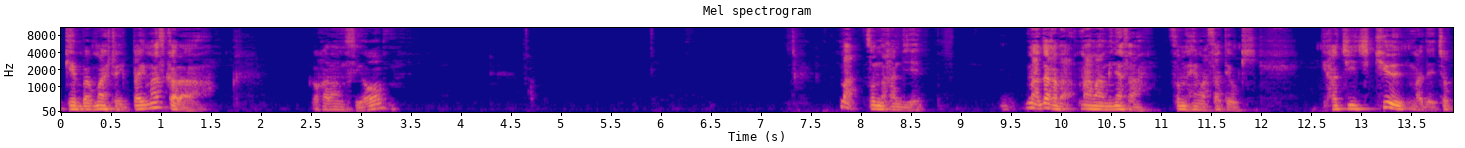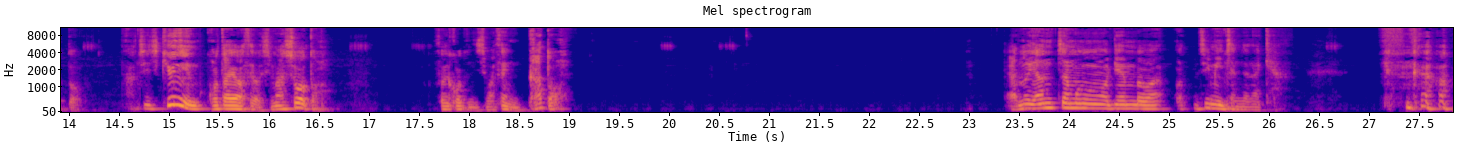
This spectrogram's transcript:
現場上手い人いっぱいいますから。わからんすよ。まあ、そんな感じで。まあ、だから、まあまあ皆さん、その辺はさておき、819までちょっと、819に答え合わせをしましょうと。そういうことにしませんかと。あのやんちゃ者の現場は、ジミーちゃんじゃなきゃ。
